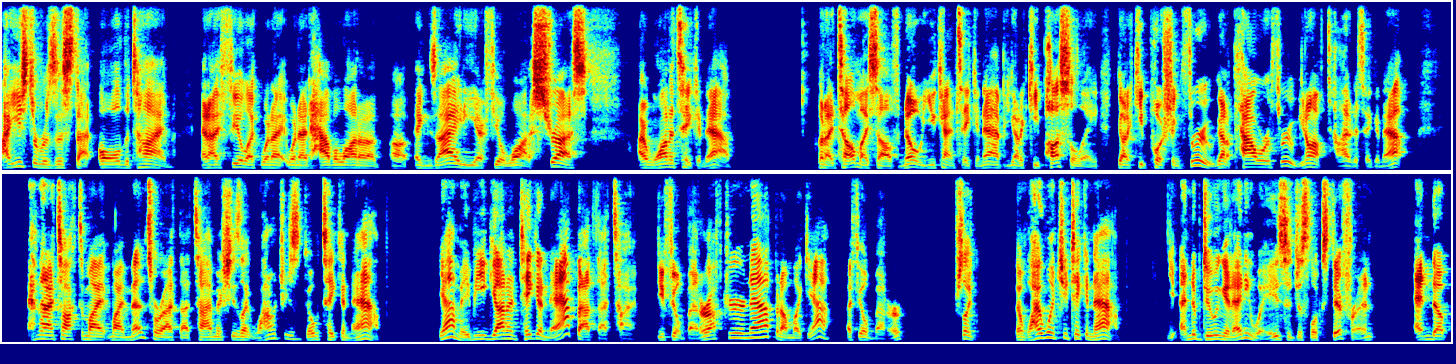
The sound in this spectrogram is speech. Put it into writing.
I used to resist that all the time. And I feel like when I when I'd have a lot of uh, anxiety, I feel a lot of stress. I want to take a nap, but I tell myself, no, you can't take a nap. You got to keep hustling. You got to keep pushing through. You got to power through. You don't have time to take a nap. And then I talked to my my mentor at that time, and she's like, why don't you just go take a nap? Yeah, maybe you got to take a nap at that time. Do you feel better after your nap? And I'm like, yeah, I feel better. She's like, then why wouldn't you take a nap? You end up doing it anyways. It just looks different. End up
